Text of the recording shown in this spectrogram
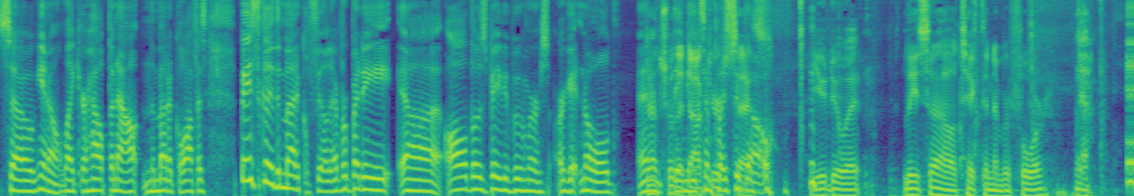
So, you know, like you're helping out in the medical office. Basically, the medical field. Everybody, uh, all those baby boomers are getting old and That's where they the need doctor someplace to go. you do it. Lisa, I'll take the number four. Yeah.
